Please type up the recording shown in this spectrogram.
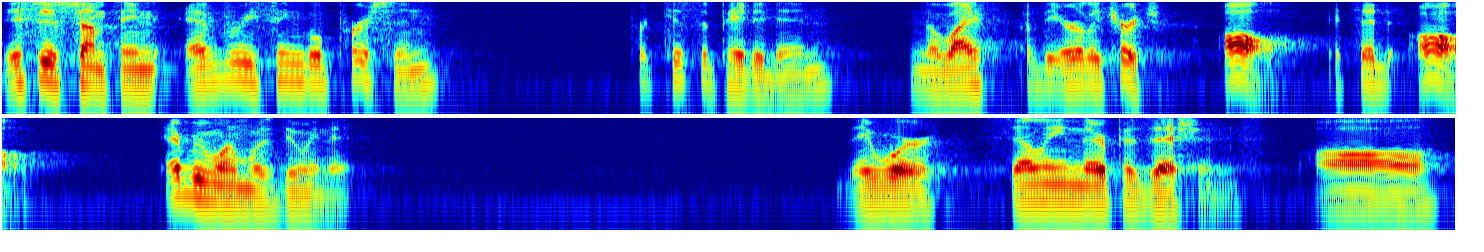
This is something every single person participated in in the life of the early church. All. It said all. Everyone was doing it. They were selling their possessions. All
